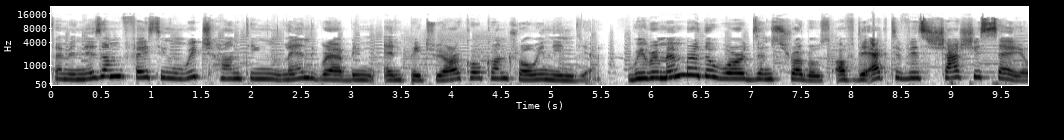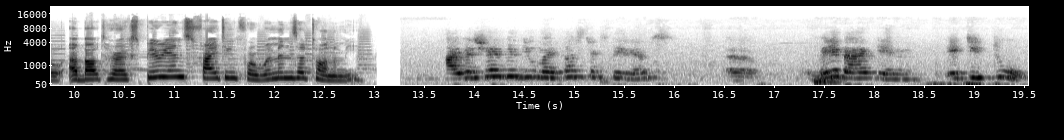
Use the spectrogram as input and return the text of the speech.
Feminism facing witch hunting, land grabbing, and patriarchal control in India. We remember the words and struggles of the activist Shashi Sayal about her experience fighting for women's autonomy. I will share with you my first experience uh, way back in 82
